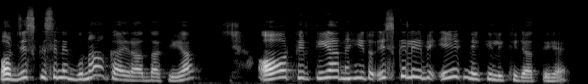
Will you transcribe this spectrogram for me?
और जिस किसी ने गुनाह का इरादा किया और फिर किया नहीं तो इसके लिए भी एक नेकी लिखी जाती है।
